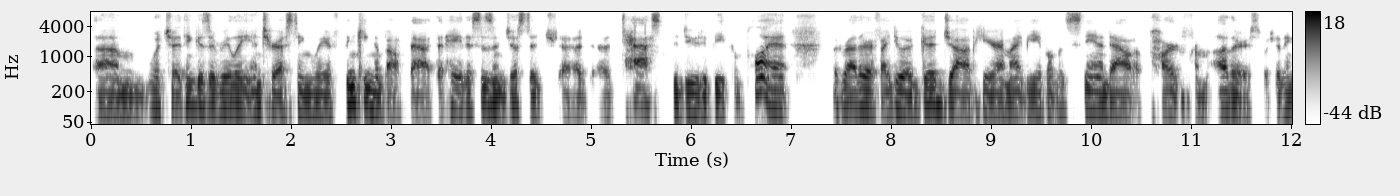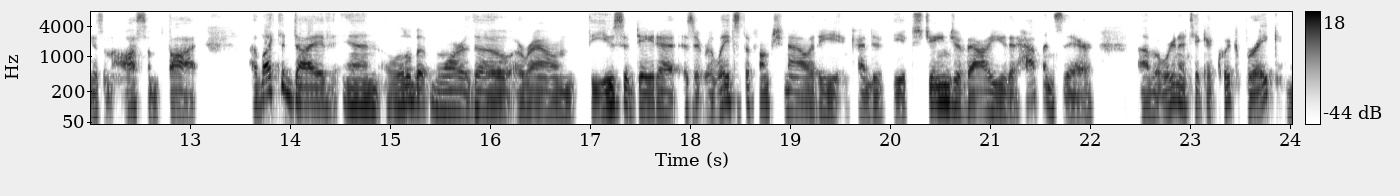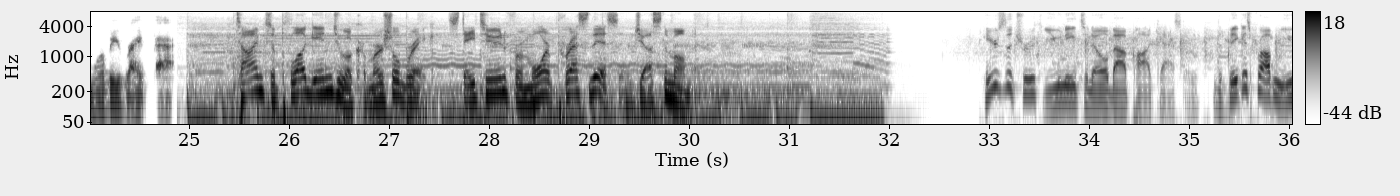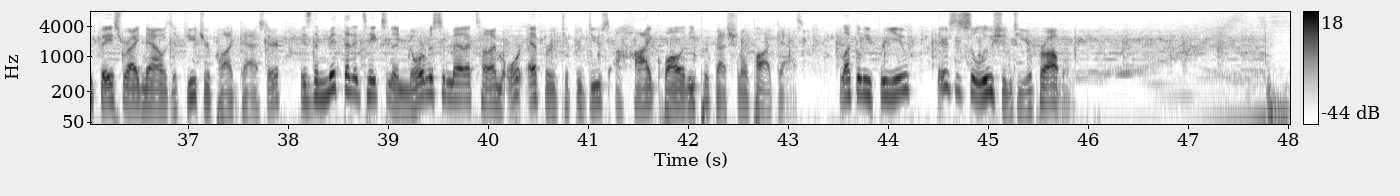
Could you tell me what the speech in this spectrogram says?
um, which I think is a really interesting way of thinking about that. That, hey, this isn't just a, a, a, task to do to be compliant, but rather if I do a good job here, I might be able to stand out apart from others, which I think is an awesome thought. I'd like to dive in a little bit more, though, around the use of data as it relates to functionality and kind of the exchange of value that happens there. Uh, but we're going to take a quick break and we'll be right back. Time to plug into a commercial break. Stay tuned for more Press This in just a moment. Here's the truth you need to know about podcasting. The biggest problem you face right now as a future podcaster is the myth that it takes an enormous amount of time or effort to produce a high quality professional podcast. Luckily for you, there's a solution to your problem.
